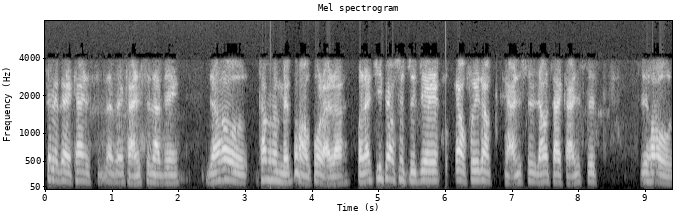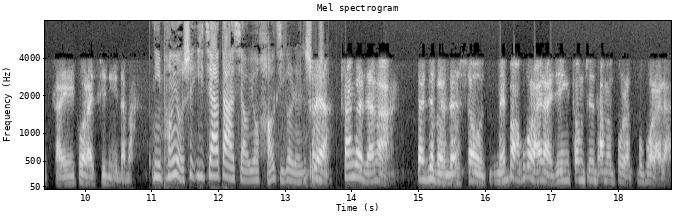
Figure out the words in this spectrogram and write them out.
对对，凯恩斯那边凯恩斯那边，然后他们没办法过来了。本来机票是直接要飞到凯恩斯，然后在凯恩斯之后才过来悉尼的嘛。你朋友是一家大小，有好几个人，是？对啊，三个人啊，在日本的时候没办法过来了，已经通知他们不了不过来了，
